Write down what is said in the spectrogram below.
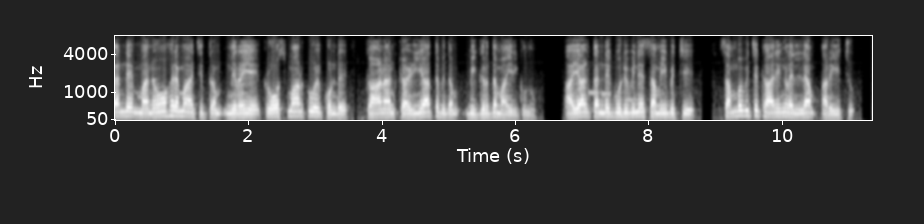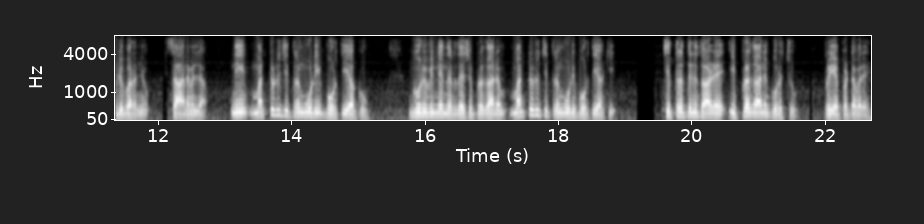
തന്റെ മനോഹരമായ ചിത്രം നിറയെ ക്രോസ് മാർക്കുകൾ കൊണ്ട് കാണാൻ കഴിയാത്ത വിധം വികൃതമായിരിക്കുന്നു. അയാൾ തന്റെ ഗുരുവിനെ സമീപിച്ച് സംഭവിച്ച കാര്യങ്ങളെല്ലാം അറിയിച്ചു. ഗുരു പറഞ്ഞു സാരമില്ല നീ മറ്റൊരു ചിത്രം കൂടി പൂർത്തിയാക്കൂ. ഗുരുവിന്റെ നിർദ്ദേശപ്രകാരം മറ്റൊരു ചിത്രം കൂടി പൂർത്തിയാക്കി. ചിത്രത്തിനു താഴെ ഇപ്രകാരം കുറിച്ചു. പ്രിയപ്പെട്ടവരെ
